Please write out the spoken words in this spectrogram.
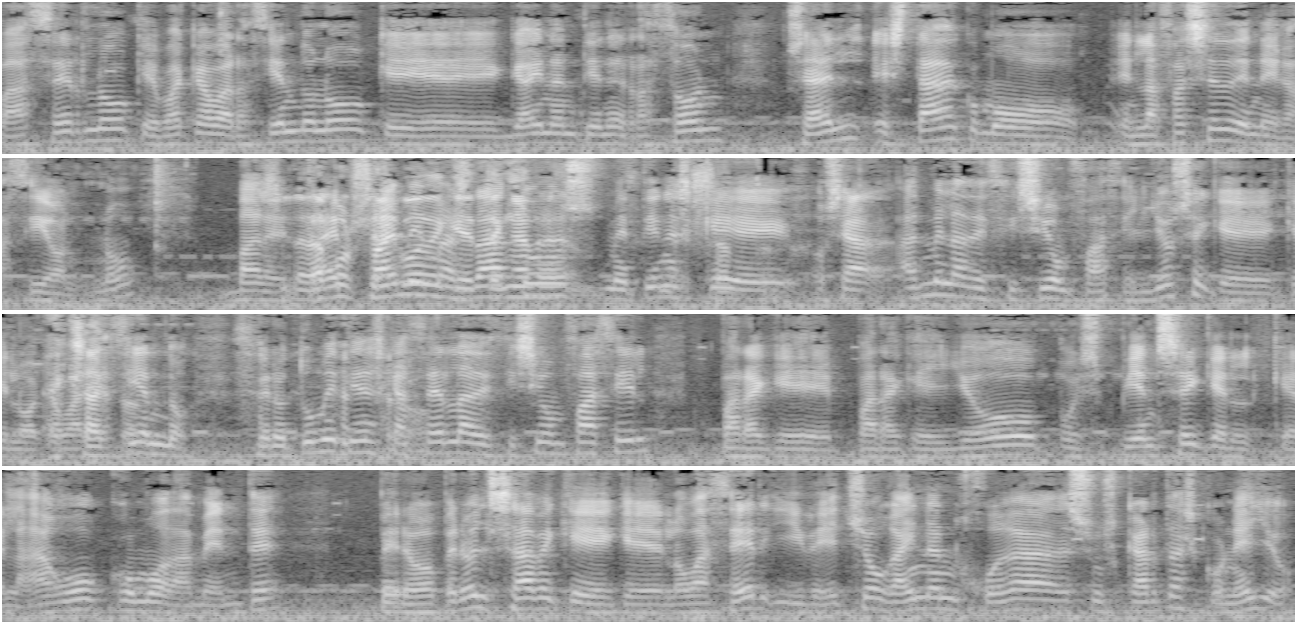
va a hacerlo, que va a acabar haciéndolo, que Gainan tiene razón, o sea, él está como en la fase de negación, ¿no? Vale, le da por saco de que datos, me tienes que, o sea, hazme la decisión fácil. Yo sé que, lo acabaré haciendo, pero tú me tienes que hacer la decisión fácil para que para que yo pues piense que, que la hago cómodamente. Pero, pero él sabe que, lo va a hacer y de hecho Gainan juega sus cartas con ello.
